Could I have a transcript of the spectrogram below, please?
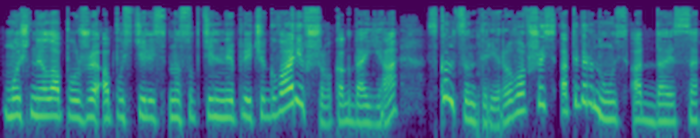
Мощные лапы уже опустились на субтильные плечи говорившего, когда я, сконцентрировавшись, отвернулась от Дайса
